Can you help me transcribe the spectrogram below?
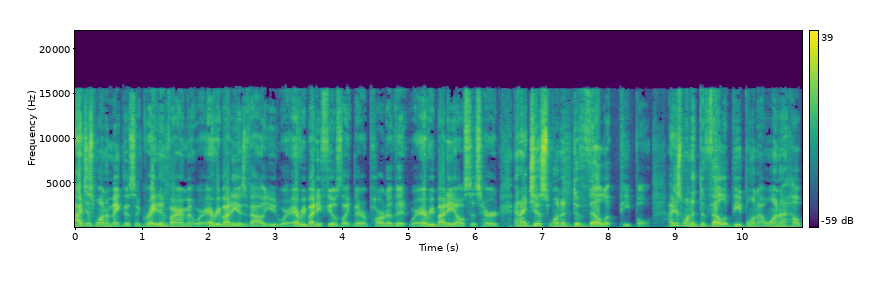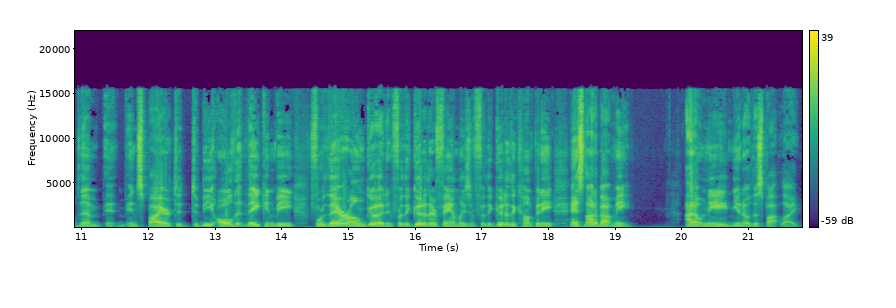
I just want to make this a great environment where everybody is valued, where everybody feels like they're a part of it, where everybody else is heard. And I just want to develop people. I just want to develop people and I want to help them eh, inspire to, to be all that they can be for their own good and for the good of their families and for the good of the company. And it's not about me. I don't need, you know, the spotlight.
